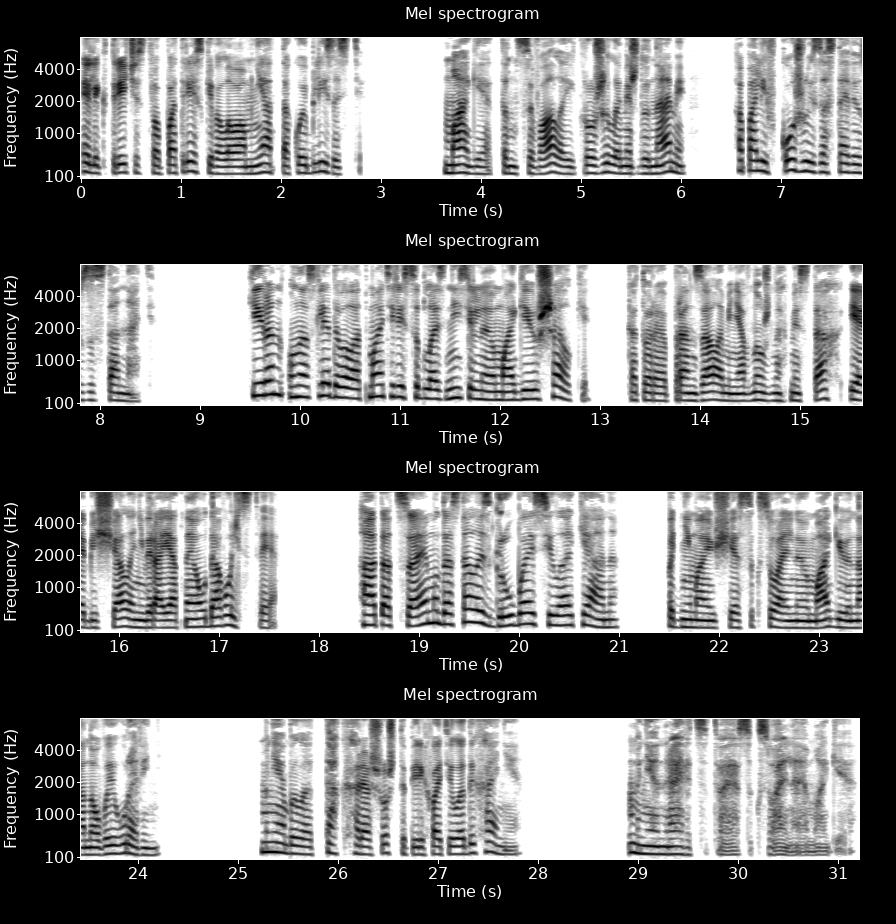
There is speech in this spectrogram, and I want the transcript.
Электричество потрескивало во мне от такой близости. Магия танцевала и кружила между нами, опалив кожу и заставив застонать. Киран унаследовал от матери соблазнительную магию шелки, которая пронзала меня в нужных местах и обещала невероятное удовольствие. А от отца ему досталась грубая сила океана, поднимающая сексуальную магию на новый уровень. Мне было так хорошо, что перехватило дыхание. «Мне нравится твоя сексуальная магия», —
